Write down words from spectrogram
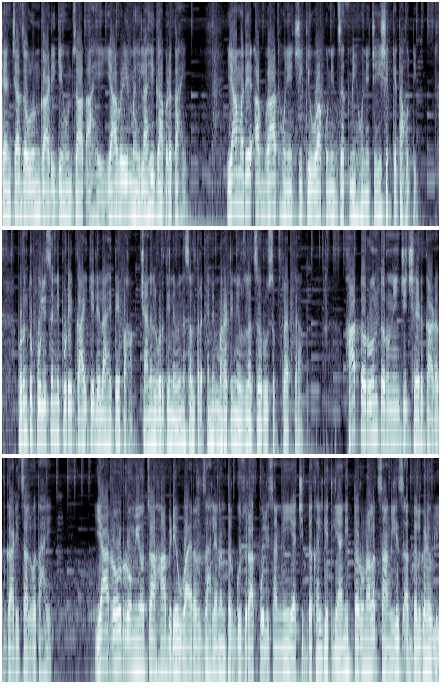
त्यांच्या जवळून गाडी घेऊन जात आहे. यावेळी महिलाही घाबरत आहे. यामध्ये अपघात होण्याची किंवा कुणी जखमी होण्याचीही शक्यता होती. परंतु पोलिसांनी पुढे काय केलेलं आहे ते पहा. चॅनलवरती नवीन असाल तर एम एम मराठी न्यूजला जरूर सबस्क्राईब करा. हा तरुण तरुणींची छेड काढत गाडी चालवत आहे. या रोड रोमिओचा हा व्हिडिओ व्हायरल झाल्यानंतर गुजरात पोलिसांनी याची दखल घेतली आणि तरुणाला चांगलीच अद्दल घडवली.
